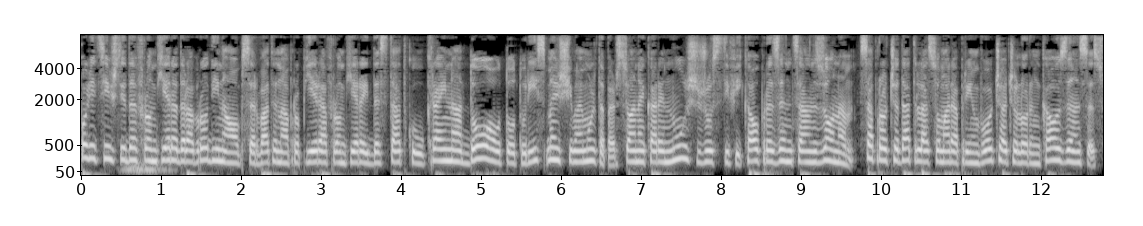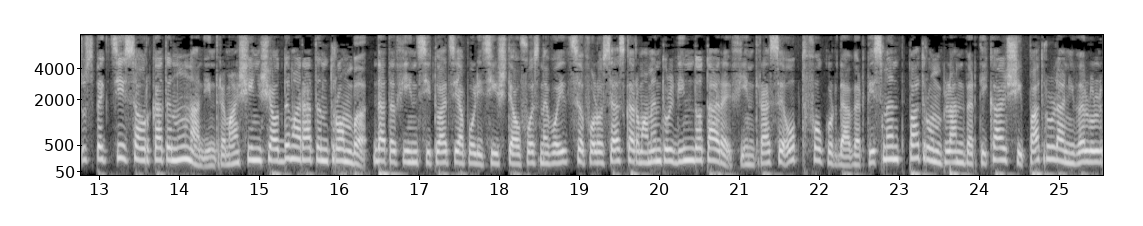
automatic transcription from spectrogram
Polițiștii de frontieră de la Brodin au observat în apropierea frontierei de stat cu Ucraina două autoturisme și mai multe persoane care nu își justificau prezența în zonă. S-a procedat la somarea prin voce a celor în cauză, însă suspecții s-au urcat în una dintre mașini și au demarat în trombă. Dată fiind situația, polițiștii au fost nevoiți să folosească armamentul din dotare, fiind trase opt focuri de avertisment, patru în plan vertical și patru la nivelul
